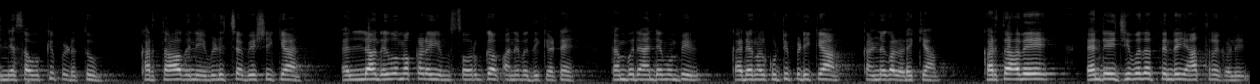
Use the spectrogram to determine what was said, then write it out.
നിന്നെ സൗഖ്യപ്പെടുത്തും. കർത്താവിനെ വിളിച്ചപേക്ഷിക്കാൻ എല്ലാ ദൈവമക്കളെയും സ്വർഗം അനുവദിക്കട്ടെ. തമ്പുരാന്റെ മുമ്പിൽ കരങ്ങൾ കുട്ടിപ്പിടിക്കാം കണ്ണുകൾ അടയ്ക്കാം. കർത്താവെ എന്റെ ജീവിതത്തിന്റെ യാത്രകളിൽ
